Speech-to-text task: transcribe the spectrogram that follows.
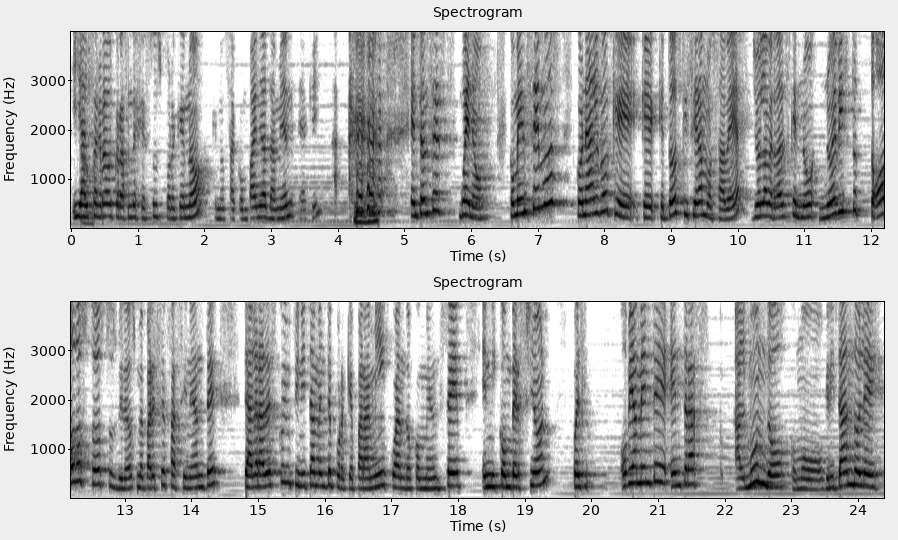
y al Sagrado Corazón de Jesús, ¿por qué no? Que nos acompaña también aquí. Entonces, bueno, comencemos con algo que, que, todos quisiéramos saber. Yo la verdad es que no, no he visto todos, todos tus videos, me parece fascinante. Te agradezco infinitamente porque para mí cuando comencé en mi conversión, pues obviamente entras al mundo como gritándole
